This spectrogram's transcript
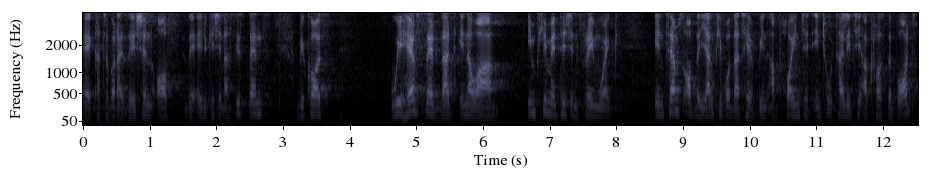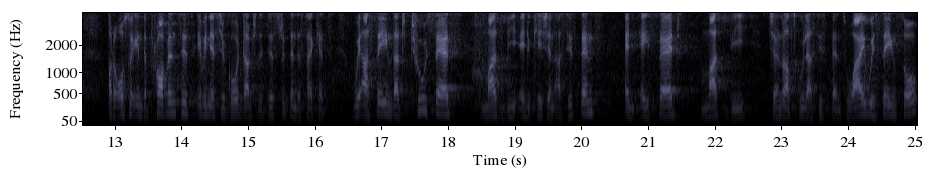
a categorization of the education assistants, because we have said that in our implementation framework, in terms of the young people that have been appointed in totality across the board, but also in the provinces, even as you go down to the district and the circuits, we are saying that two thirds must be education assistants and a third must be general school assistants. Why we're saying so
